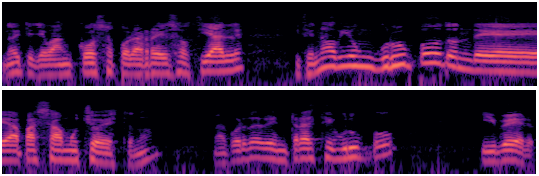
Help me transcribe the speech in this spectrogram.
¿no? Y te llevan cosas por las redes sociales. Y dice, no, había un grupo donde ha pasado mucho esto, ¿no? Me acuerdo de entrar a este grupo y ver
